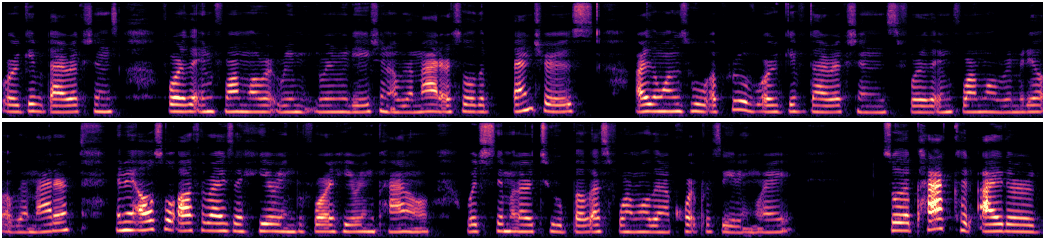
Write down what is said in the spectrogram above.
or give directions for the informal remediation of the matter so the benchers are the ones who approve or give directions for the informal remedial of the matter. They may also authorize a hearing before a hearing panel, which similar to but less formal than a court proceeding, right? So the PAC could either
